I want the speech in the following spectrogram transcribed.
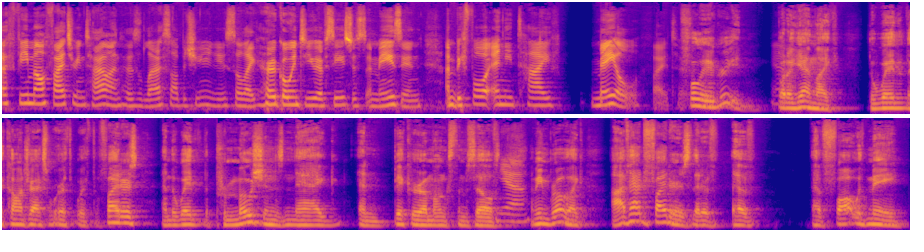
a female fighter in Thailand has less opportunities. So, like, her going to UFC is just amazing. And before any Thai male fighter. Fully agreed. But again, like the way that the contracts work with the fighters and the way that the promotions nag and bicker amongst themselves. Yeah. I mean, bro, like I've had fighters that have have have fought with me,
